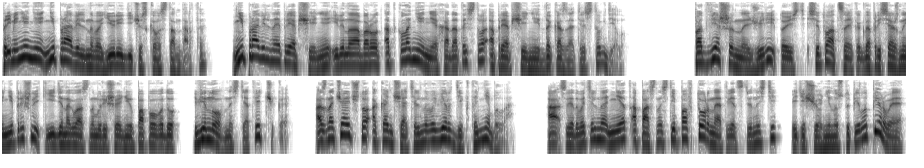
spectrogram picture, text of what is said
применение неправильного юридического стандарта, неправильное приобщение или, наоборот, отклонение ходатайства о приобщении доказательства к делу. Подвешенное жюри, то есть ситуация, когда присяжные не пришли к единогласному решению по поводу виновности ответчика, означает, что окончательного вердикта не было а, следовательно, нет опасности повторной ответственности, ведь еще не наступила первая,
